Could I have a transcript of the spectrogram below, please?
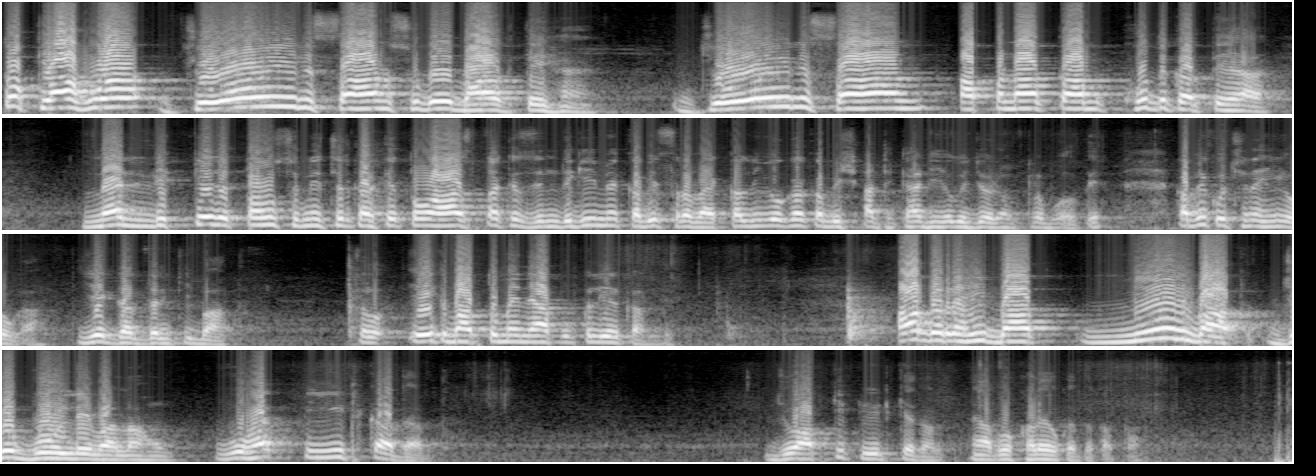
तो क्या हुआ? जो इंसान सुबह भागते हैं जो इंसान अपना काम खुद करते हैं, मैं लिख के देता हूँ सिग्नेचर करके तो आज तक ज़िंदगी में कभी सर्वाइकल नहीं होगा, कभी शाटिका नहीं होगी, जो डॉक्टर बोलते हैं। कभी कुछ नहीं होगा। ये गर्दन की बात। चलो, एक बात तो मैंने आपको क्लियर कर दी। अब रही बात मेन बात जो बोलने वाला हूँ, वो है पीठ का दर्द। जो आपकी पीठ के दर्द। मैं आपको खड़े होकर बताता हूँ।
